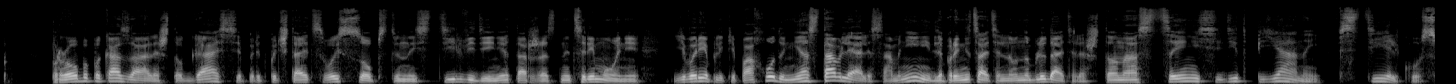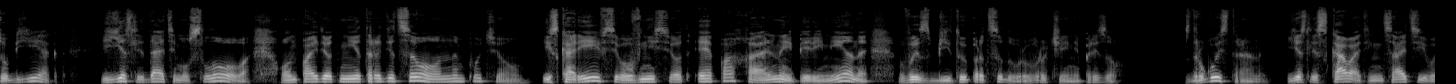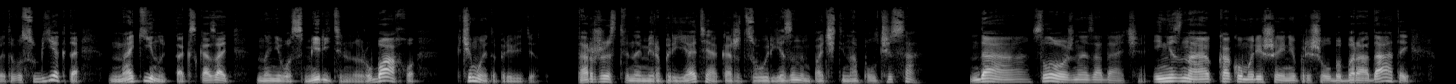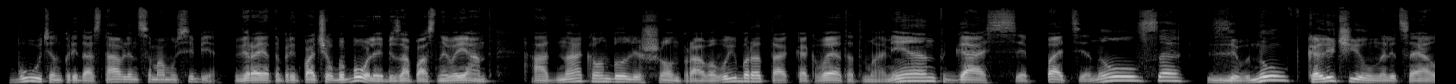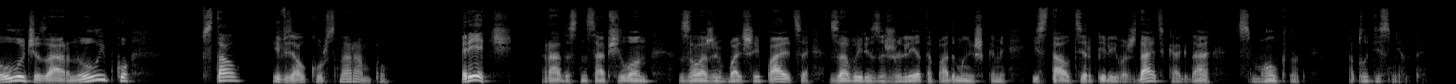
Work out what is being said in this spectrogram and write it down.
Пробы показали, что Гасси предпочитает свой собственный стиль ведения торжественной церемонии его реплики по ходу не оставляли сомнений для проницательного наблюдателя, что на сцене сидит пьяный, в стельку, субъект, и если дать ему слово, он пойдет нетрадиционным путем и, скорее всего, внесет эпохальные перемены в избитую процедуру вручения призов. С другой стороны, если сковать инициативу этого субъекта, накинуть, так сказать, на него смирительную рубаху, к чему это приведет? торжественное мероприятие окажется урезанным почти на полчаса. Да, сложная задача, и не знаю, к какому решению пришел бы бородатый, будь он предоставлен самому себе. Вероятно, предпочел бы более безопасный вариант. Однако он был лишен права выбора, так как в этот момент Гасси потянулся, зевнул, включил на лице лучезарную улыбку, встал и взял курс на рампу. Речь радостно сообщил он, заложив большие пальцы за вырезы жилета под мышками, и стал терпеливо ждать, когда смолкнут аплодисменты.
